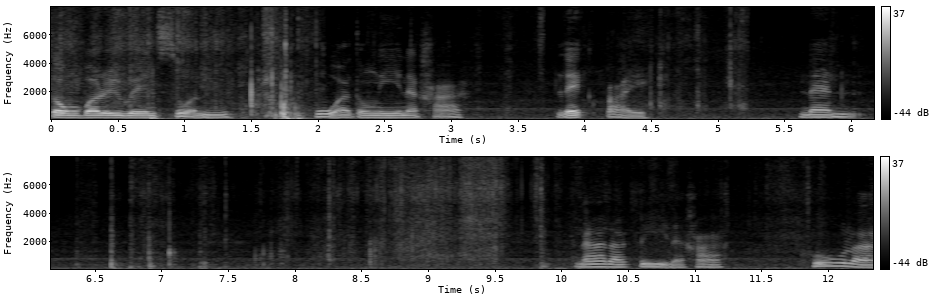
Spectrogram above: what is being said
ตรงบริเวณส่วนหัวตรงนี้นะคะ เล็กไป แน่น น่ารักดีนะคะ คู่ละ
